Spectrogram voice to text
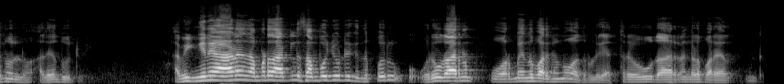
എന്നുള്ളൂ അദ്ദേഹം തോറ്റുപോയി. അപ്പോൾ ഇങ്ങനെയാണ് നമ്മുടെ നാട്ടിൽ സംഭവിച്ചുകൊണ്ടിരിക്കുന്നത്. ഇപ്പോൾ ഒരു ഒരു ഉദാഹരണം ഓർമ്മയെന്ന് പറഞ്ഞു ഉള്ളൂ. എത്രയോ ഉദാഹരണങ്ങൾ പറയാനുണ്ട്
